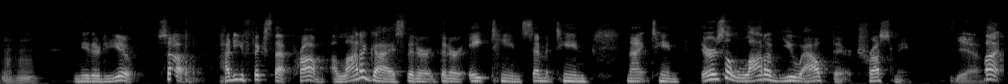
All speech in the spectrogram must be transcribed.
hmm Neither do you. So, how do you fix that problem? A lot of guys that are that are 18, 17, 19, there's a lot of you out there, trust me. Yeah. But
